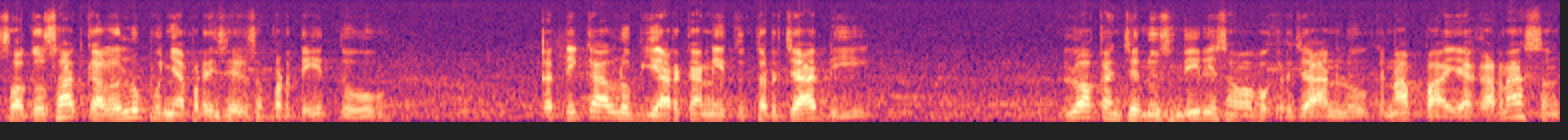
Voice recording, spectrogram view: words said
Suatu saat kalau lu punya prinsip seperti itu ketika lu biarkan itu terjadi lu akan jenuh sendiri sama pekerjaan lu kenapa? Ya karena se-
